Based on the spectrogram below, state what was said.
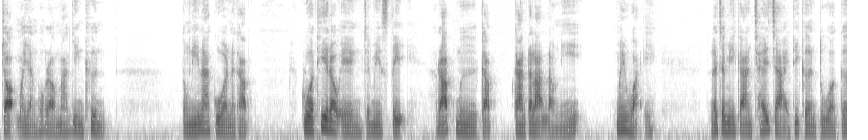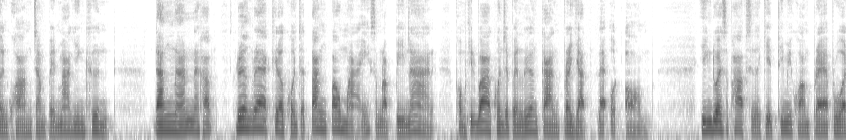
เจาะมายังพวกเรามากยิ่งขึ้น ตรงนี้น่ากลัวนะครับ กลัวที่เราเองจะมีสติ รับมือกับ การตลาดเหล่านี้ไม่ไหว และจะมีการใช้จ่ายที่เกินตัวเกินความจำเป็นมากยิ่งขึ้น ดังนั้นนะครับ เรื่องแรกที่เราควรจะตั้งเป้าหมายสำหรับปีหน้า ผมคิดว่าควรจะเป็นเรื่องการประหยัดและอดออม ยิ่งด้วยสภาพเศรษฐกิจที่มีความแปรปรวน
